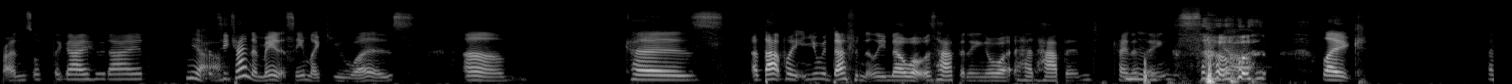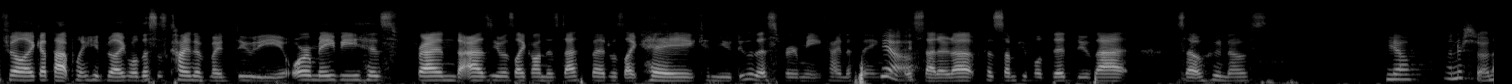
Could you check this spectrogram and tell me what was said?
friends with the guy who died. Yeah. he kind of made it seem like he was. Um, because at that point you would definitely know what was happening or what had happened, kind of Mhm. thing. So, Yeah. like, I feel like at that point he'd be like, "Well, this is kind of my duty," or maybe his friend, as he was like on his deathbed, was like, "Hey, can you do this for me?" kind of thing. and Yeah. they set it up because some people did do that. So who knows? Yeah. Understood.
